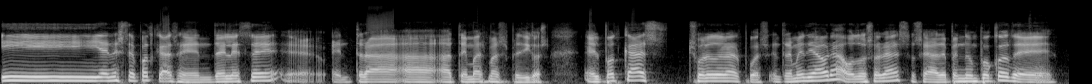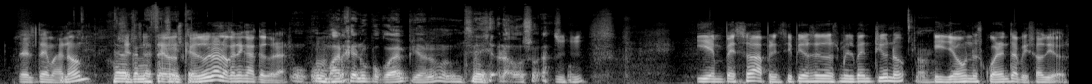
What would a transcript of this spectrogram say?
Y en este podcast, en DLC, eh, entra a, a temas más específicos. El podcast suele durar pues entre media hora o dos horas, o sea, depende un poco de, del tema, ¿no? De lo que los que dura lo que tenga que durar. Un, un margen un poco amplio, ¿no? Un Sí. hora, dos horas. Y empezó a principios de 2021 Ajá. y yo unos 40 episodios,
